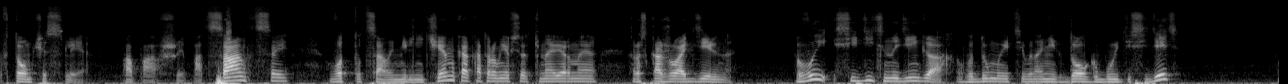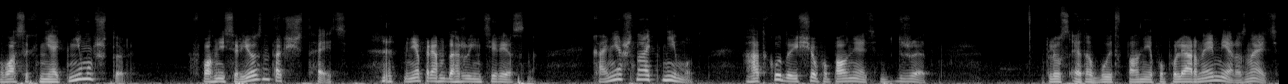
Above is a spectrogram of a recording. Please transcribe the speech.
В том числе попавшие под санкции. Вот тот самый Мельниченко, о котором я все-таки, наверное, расскажу отдельно. Вы сидите на деньгах. Вы думаете, вы на них долго будете сидеть? Вас их не отнимут, что ли? Вполне серьезно так считаете? Мне прям даже интересно. Конечно, отнимут. А откуда еще пополнять бюджет? Плюс это будет вполне популярная мера, знаете.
